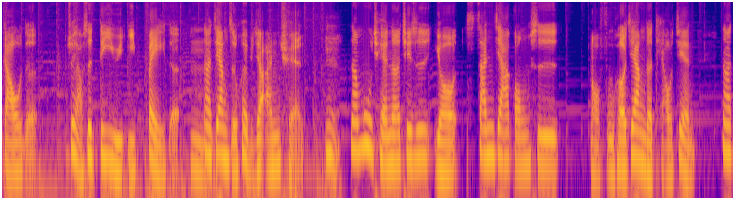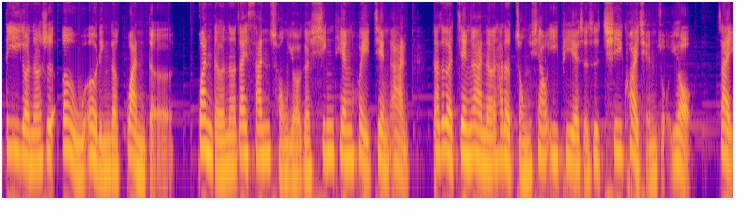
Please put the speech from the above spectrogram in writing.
高的，最好是低于一倍的，嗯，那这样子会比较安全，嗯，那目前呢，其实有三家公司哦符合这样的条件，那第一个呢是二五二零的冠德，冠德呢在三重有一个新天汇建案。那这个建案呢，它的总销 EPS 是七块钱左右，在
